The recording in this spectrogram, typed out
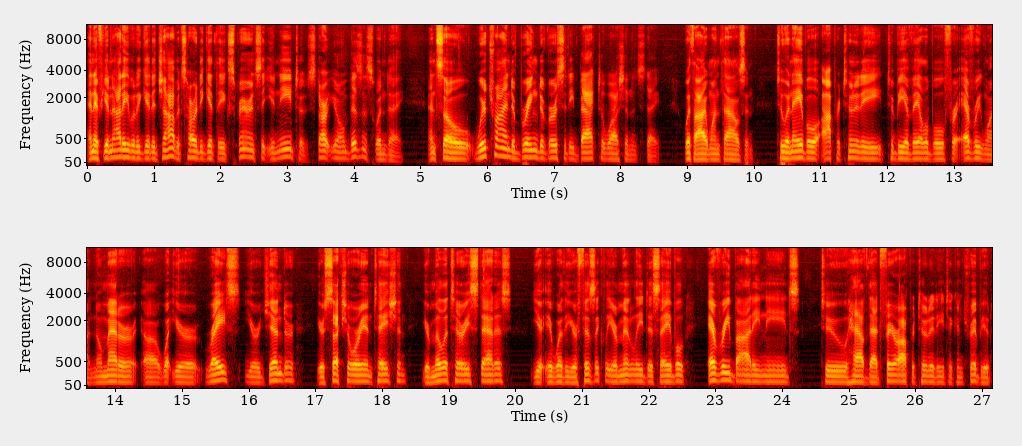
And if you're not able to get a job, it's hard to get the experience that you need to start your own business one day. And so we're trying to bring diversity back to Washington State with I 1000. to enable opportunity to be available for everyone, no matter uh, what your race, your gender, your sexual orientation, your military status, your, whether you're physically or mentally disabled. Everybody needs to have that fair opportunity to contribute.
